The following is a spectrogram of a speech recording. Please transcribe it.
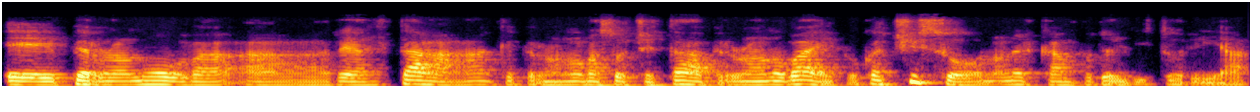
eh, per una nuova uh, realtà, anche per una nuova società, per una nuova epoca ci sono nel campo dell'editoria.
